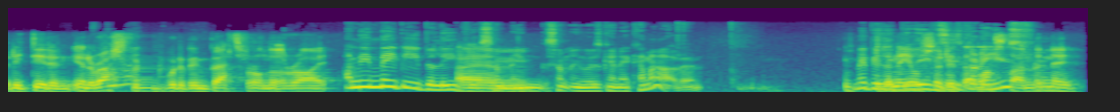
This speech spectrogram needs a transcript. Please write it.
but he didn't. You know, Rashford would have been better on the right. I mean, maybe he believed that um, something something was going to come out of him. Maybe then he also did that last time, didn't he?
